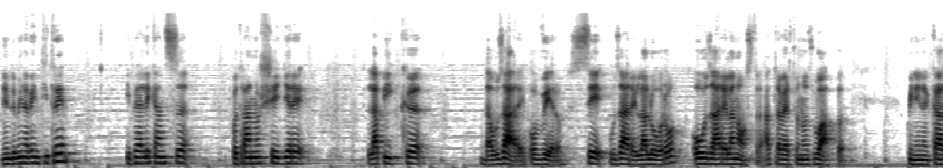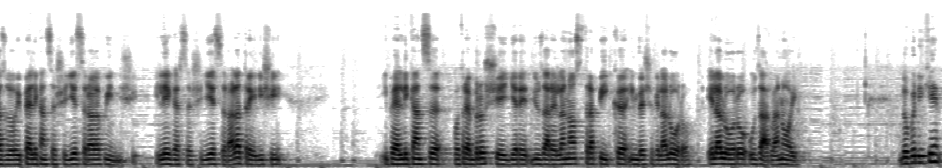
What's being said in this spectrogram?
Nel 2023 i Pelicans potranno scegliere la pick da usare, ovvero se usare la loro o usare la nostra attraverso uno swap quindi nel caso i Pelicans scegliessero alla 15, i Lakers scegliessero alla 13, i Pelicans potrebbero scegliere di usare la nostra pick invece che la loro e la loro usarla noi. Dopodiché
